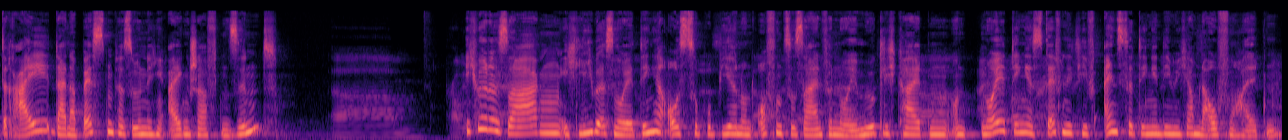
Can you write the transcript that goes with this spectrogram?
Drei deiner besten persönlichen Eigenschaften sind, ich würde sagen, ich liebe es, neue Dinge auszuprobieren und offen zu sein für neue Möglichkeiten. Und neue Dinge ist definitiv eins der Dinge, die mich am Laufen halten.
